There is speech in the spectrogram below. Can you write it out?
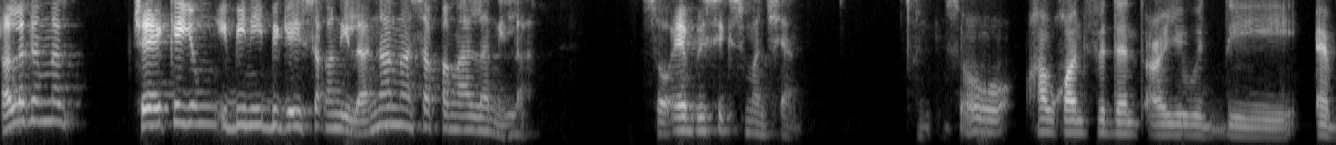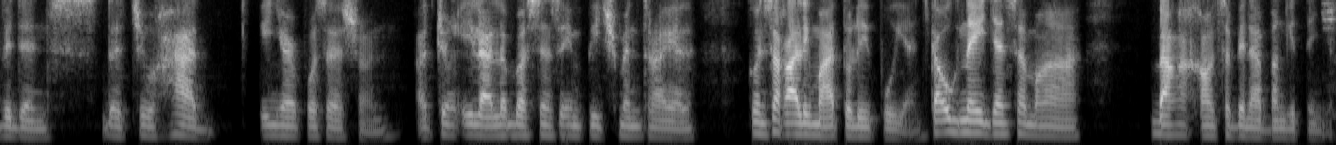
Talagang nag-cheque yung ibinibigay sa kanila na nasa pangalan nila. So every six months yan. So, how confident are you with the evidence that you had in your possession at yung ilalabas yan sa impeachment trial kung sakaling matuloy po yan? Kaugnay dyan sa mga bank accounts sa binabanggit ninyo.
